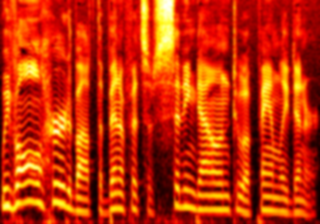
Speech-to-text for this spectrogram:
We've all heard about the benefits of sitting down to a family dinner.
